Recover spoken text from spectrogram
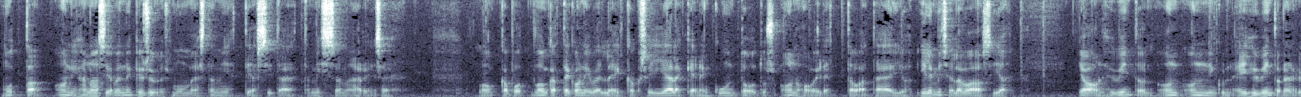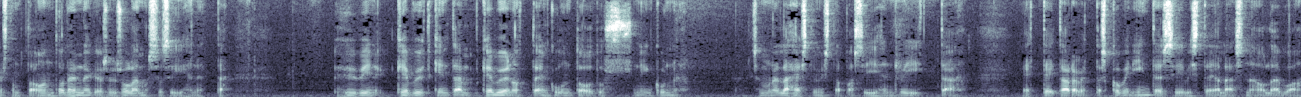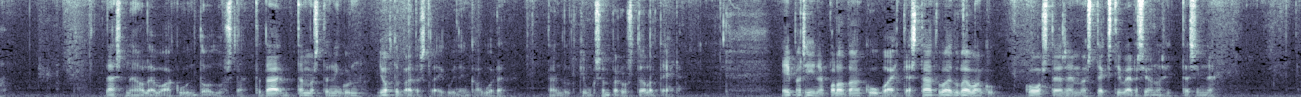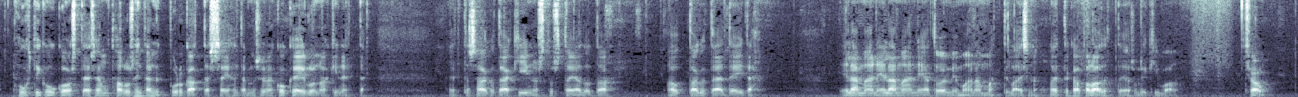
Mutta on ihan asiallinen kysymys mun mielestä miettiä sitä, että missä määrin se lonkkatekonivelleikkauksen jälkeinen kuntoutus on hoidettava. Tämä ei ole ilmiselvä asia ja on, hyvin, on, on niin kuin, ei hyvin todennäköistä, mutta on todennäköisyys olemassa siihen, että hyvin kevytkin tämän, kevyen otteen kuntoutus, niin kuin semmoinen lähestymistapa siihen riittää, ettei tarvittaisi kovin intensiivistä ja läsnä olevaa läsnä olevaa kuntoutusta. Tätä tämmöistä niin kuin johtopäätöstä ei kuitenkaan voida tämän tutkimuksen perusteella tehdä. Eipä siinä, palataan kuun. Tämä tulee tulevan koosteeseen myös tekstiversiona sitten sinne huhtikuun koosteeseen, mutta halusin tämän nyt purkaa tässä ihan tämmöisenä kokeilunakin, että, että saako tämä kiinnostusta ja tota, auttaako tämä teitä elämään elämään ja toimimaan ammattilaisina. Laittakaa palautetta, jos oli kivaa. Ciao!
